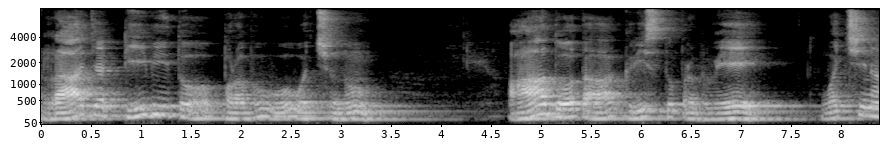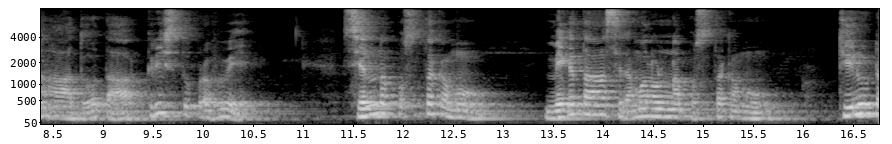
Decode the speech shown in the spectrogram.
రాజ టీవీతో ప్రభువు వచ్చును. ఆ దోత క్రీస్తు ప్రభువే. వచ్చిన ఆ దోత క్రీస్తు ప్రభువే. చిన్న పుస్తకము మిగతా శ్రమలున్న పుస్తకము తినుట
